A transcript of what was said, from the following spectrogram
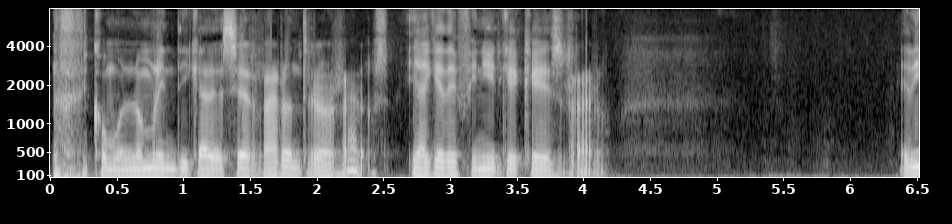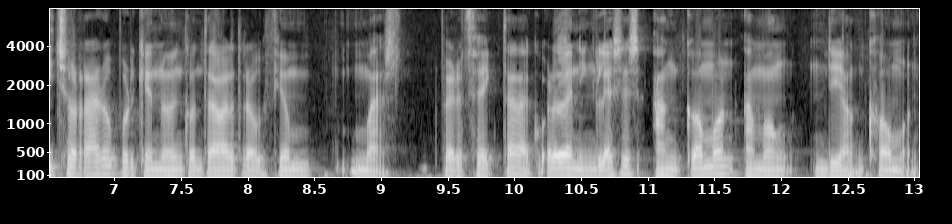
como el nombre indica, de ser raro entre los raros. Y hay que definir qué es raro. He dicho raro porque no he encontrado la traducción más perfecta, ¿de acuerdo? En inglés es uncommon among the uncommon,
